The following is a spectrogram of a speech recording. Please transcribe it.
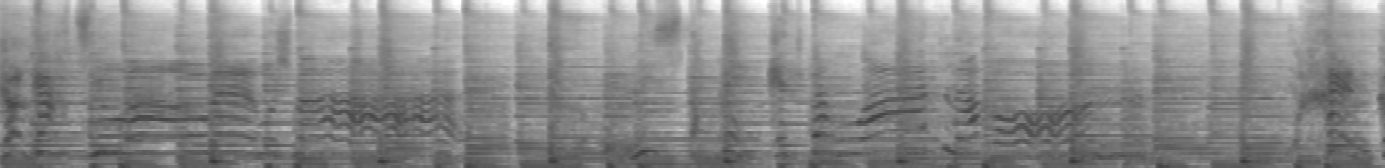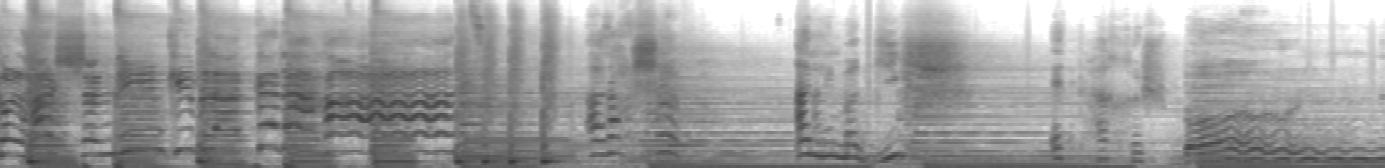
כל כך צנועה וממושמעת, מסתפקת נכון. לכן כל השנים אני מגיש את החשבון.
